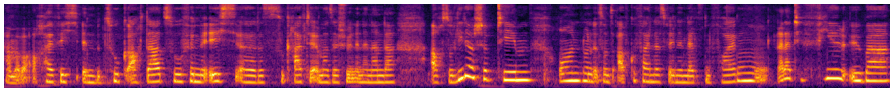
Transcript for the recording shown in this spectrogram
haben aber auch häufig in Bezug auch dazu, finde ich, äh, das greift ja immer sehr schön ineinander, auch so Leadership-Themen. Und nun ist uns aufgefallen, dass wir in den letzten Folgen relativ viel über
